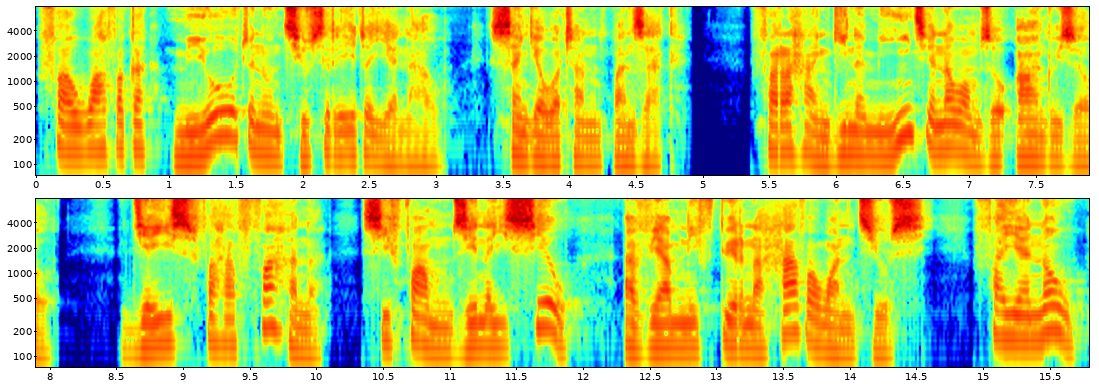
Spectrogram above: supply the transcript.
fa ho afaka mihoatra noho ny Jiosy rehetra ianao, saingy ao an-tranon'ny mpanjaka, fa raha hangina mihitsy ianao amin'izao andro izao, dia hisy fahafahana sy famonjena hiseho avy amin'ny fitoerana hafa ho an'ny Jiosy, fa ianao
